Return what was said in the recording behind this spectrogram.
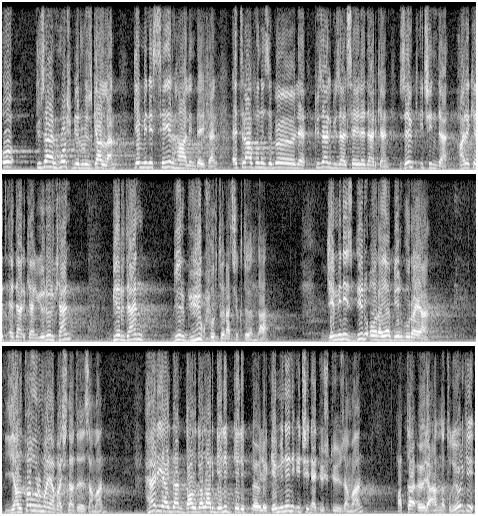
O güzel hoş bir rüzgarla geminiz seyir halindeyken etrafınızı böyle güzel güzel seyrederken zevk içinde hareket ederken yürürken birden bir büyük fırtına çıktığında geminiz bir oraya bir buraya yalpa vurmaya başladığı zaman her yerden dalgalar gelip gelip böyle geminin içine düştüğü zaman hatta öyle anlatılıyor ki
